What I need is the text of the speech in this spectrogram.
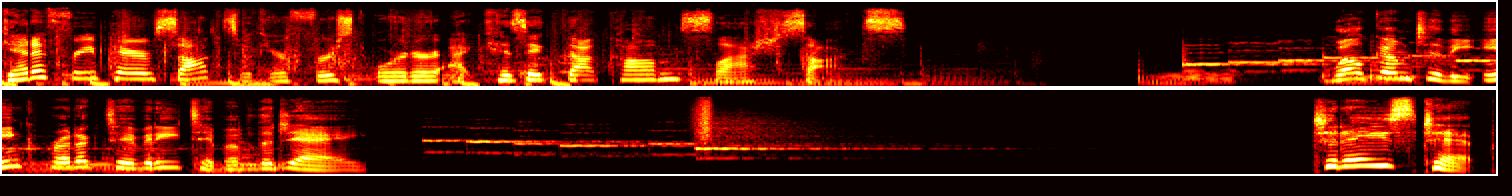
Get a free pair of socks with your first order at kizik.com/socks. Welcome to the Inc. Productivity Tip of the Day. Today's tip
